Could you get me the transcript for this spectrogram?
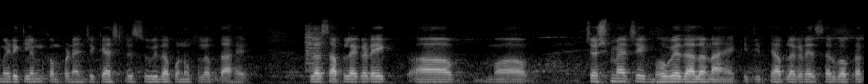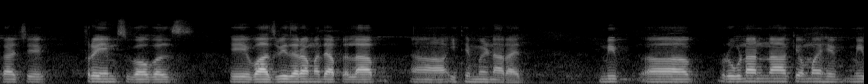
मेडिक्लेम कंपन्यांची कॅशलेस सुविधा पण उपलब्ध आहे. प्लस आपल्याकडे एक चष्म्याचे एक भव्य दालन आहे की जिथे आपल्याकडे सर्व प्रकारचे फ्रेम्स गॉगल्स हे वाजवी दरामध्ये आपल्याला इथे मिळणार आहेत. मी रुग्णांना किंवा मग हे मी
